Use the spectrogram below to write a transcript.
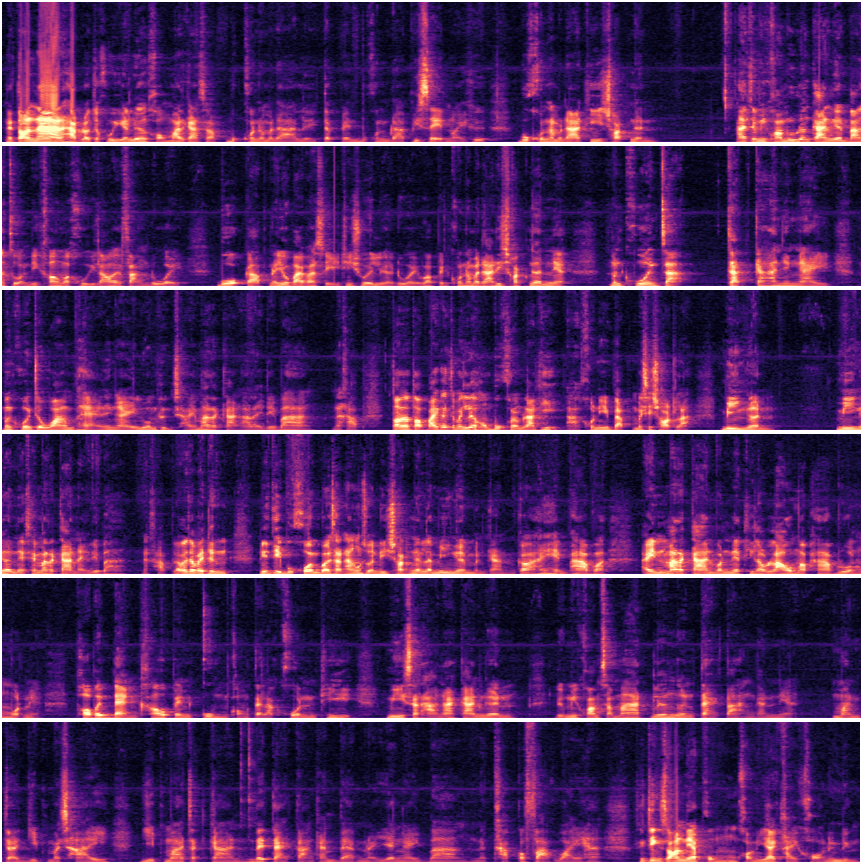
ในตอนหน้านะครับเราจะคุยกันเรื่องของมาตรการสำหรับบุคคลธรรมดาเลย แต่เป็นบุคคลธรรมดาพิเศษหน่อยคือ บุคคลธรรมดาที่ช็อตเงิน อาจจะมีความรู้เรื่องการเงินบางส่วนที่เข้ามาคุยเล่าให้ฟังด้วย บวกกับนโยบายภาษีที่ช่วยเหลือด้วย ว่าเป็นคนธรรมดาที่ช็อตเงินเนี่ยมันควรจะ จัดการยังไง มันควรจะวางแผนยังไง รวมถึงใช้มาตรการอะไรได้บ้างนะครับ ตอนต่อไปก็จะเป็นเรื่องของบุคคลธรรมดาที่อะคนนี้แบบไม่ใช่ช็อตละ มีเงิน มีเงินเนี่ยใช้มาตรการไหนได้บ้างนะครับ แล้วก็จะไปถึงนิติบุคคลบริษัทห้างหุ้นส่วนที่ช็อตเงินและมีเงินเหมือนกัน ก็ให้เห็นภาพว่าไอ้มาตรการวันนี้ที่เราเล่ามาภาพรวมทั้งหมดเนี่ย พอไปแบ่งเข้าเป็นกลุ่มของแต่ละคนที่มีสถานะการเงิน หรือมีความสามารถเรื่องเงินแตกต่างกันเนี่ย มันจะหยิบมาใช้หยิบมาจัดการได้แตกต่างกันแบบไหนยังไงบ้างนะครับ ก็ฝากไว้ฮะ จริงๆตอนนี้ผมขออนุญาตขายของนิดนึง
